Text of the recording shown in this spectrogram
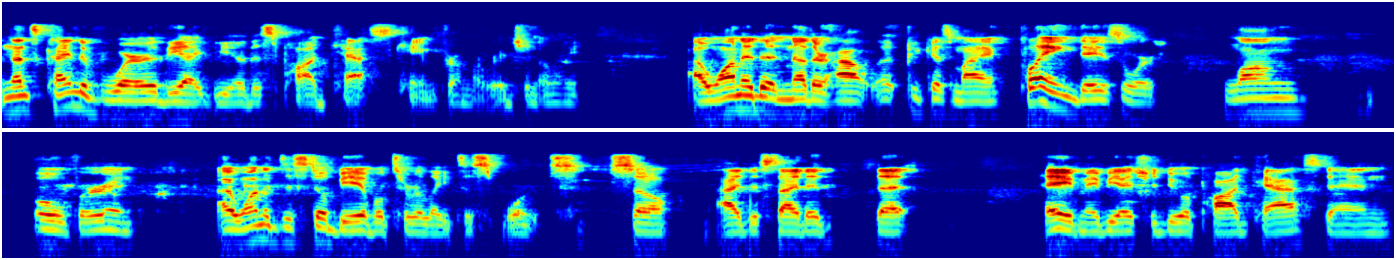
And that's kind of where the idea of this podcast came from originally. I wanted another outlet because my playing days were long over, and I wanted to still be able to relate to sports. So I decided that, hey, maybe I should do a podcast. And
